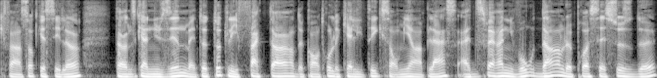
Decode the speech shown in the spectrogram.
qui font en sorte que c'est là. Tandis qu'en usine, mais tu tous les facteurs de contrôle de qualité qui sont mis en place à différents niveaux dans le processus de,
